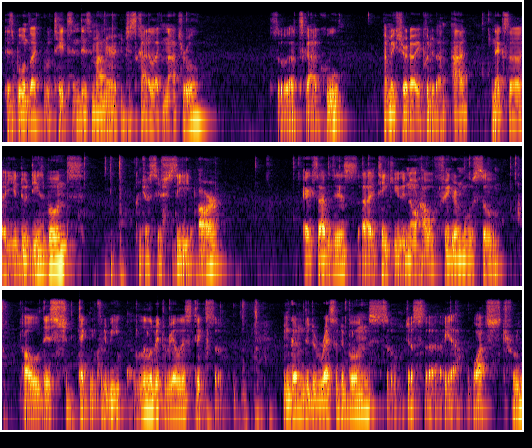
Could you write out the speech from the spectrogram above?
this bone like rotates in this manner it's just kind of like natural. So that's kind of cool. And make sure that you put it on add. Next uh, you do these bones. Control shift C R. X axis. I think you know how a finger moves so all this should technically be a little bit realistic so I'm gonna do the rest of the bones so just uh, yeah watch through.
